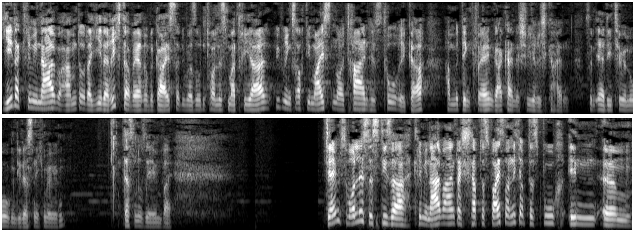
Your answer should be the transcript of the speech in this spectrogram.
Jeder Kriminalbeamte oder jeder Richter wäre begeistert über so ein tolles Material. Übrigens auch die meisten neutralen Historiker haben mit den Quellen gar keine Schwierigkeiten. Das sind eher die Theologen, die das nicht mögen. Das nur so nebenbei. James Wallace ist dieser Kriminalbeamte. Ich habe das weiß noch nicht, ob das Buch in, ähm,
